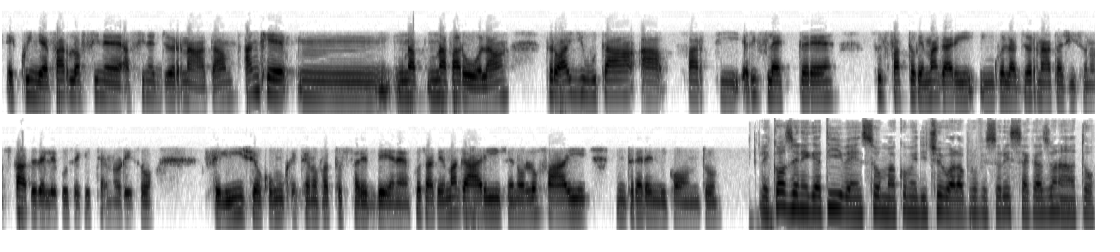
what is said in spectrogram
E quindi a farlo a fine, a fine giornata, anche um, una, una parola, però aiuta a farti riflettere sul fatto che magari in quella giornata ci sono state delle cose che ti hanno reso felice o comunque ti hanno fatto stare bene, cosa che magari se non lo fai non te ne rendi conto. Le cose negative, insomma, come dicevo alla professoressa Casonato,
